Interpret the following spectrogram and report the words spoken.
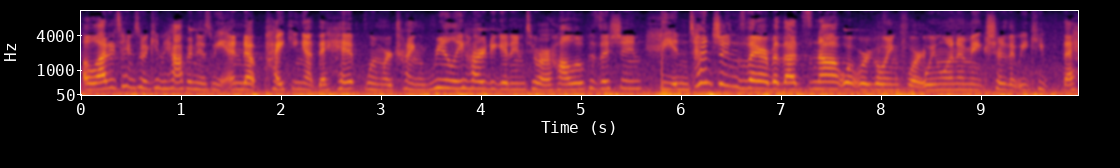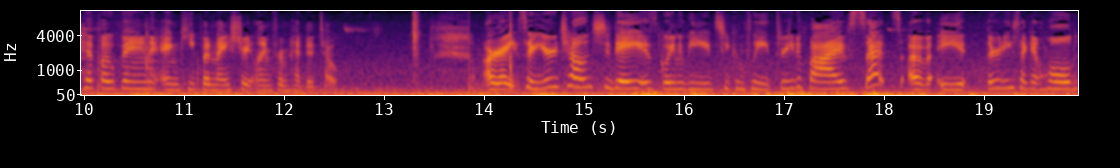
A lot of times what can happen is we end up piking at the hip when we're trying really hard to get into our hollow position. The intention's there, but that's not what we're going for. We want to make sure that we keep the hip open and keep a nice straight line from head to toe. All right, so your challenge today is going to be to complete three to five sets of a 30 second hold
